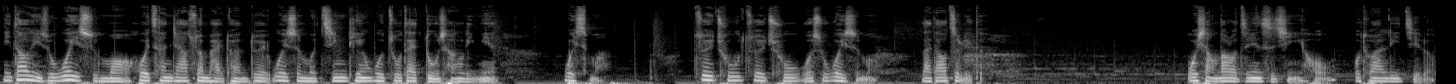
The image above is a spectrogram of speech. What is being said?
你到底是为什么会参加算牌团队？为什么今天会坐在赌场里面？为什么？最初最初我是为什么来到这里的？我想到了这件事情以后，我突然理解了。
